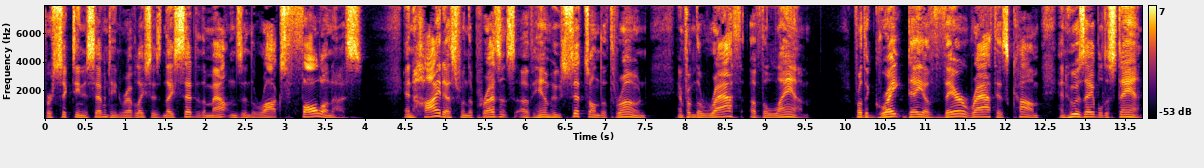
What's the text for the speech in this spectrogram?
verse 16 and 17, Revelation says, And they said to the mountains and the rocks, Fall on us and hide us from the presence of him who sits on the throne and from the wrath of the Lamb. For the great day of their wrath has come, and who is able to stand?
